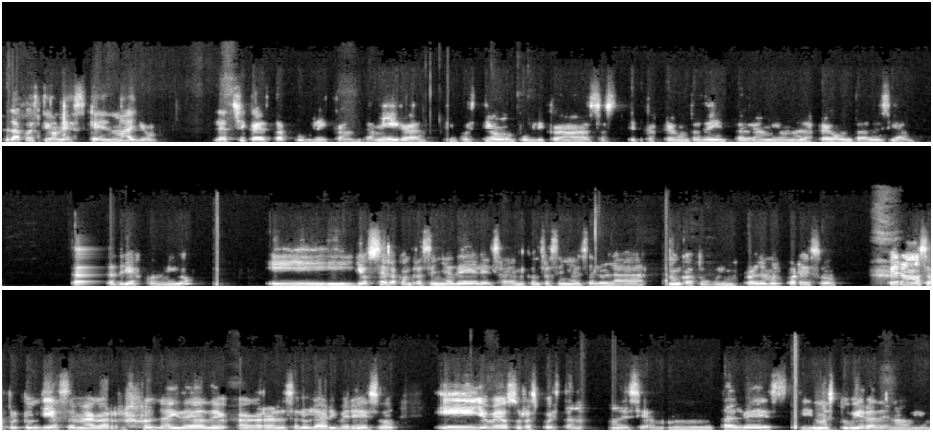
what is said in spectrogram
La cuestión es que en mayo la chica esta publica, la amiga en cuestión, publica esas típicas preguntas de Instagram y una de las preguntas decía, ¿saldrías conmigo? Y yo sé la contraseña de él, él sabe mi contraseña del celular, nunca tuvimos problemas por eso, pero no sé por qué un día se me agarró la idea de agarrar el celular y ver eso, y yo veo su respuesta, ¿no? Decía, mm, tal vez si no estuviera de novio,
